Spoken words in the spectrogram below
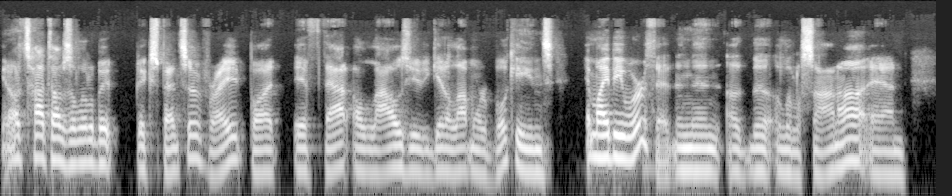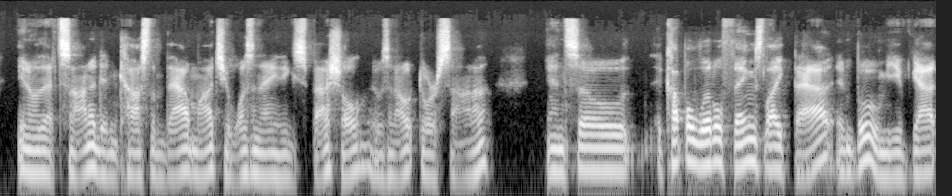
You know it's hot tub's a little bit expensive right? But if that allows you to get a lot more bookings it might be worth it. And then a, the, a little sauna and you know that sauna didn't cost them that much. It wasn't anything special. It was an outdoor sauna. And so a couple little things like that and boom you've got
